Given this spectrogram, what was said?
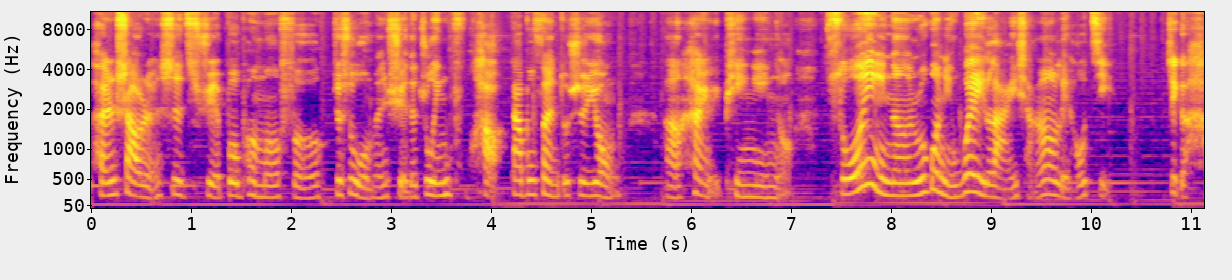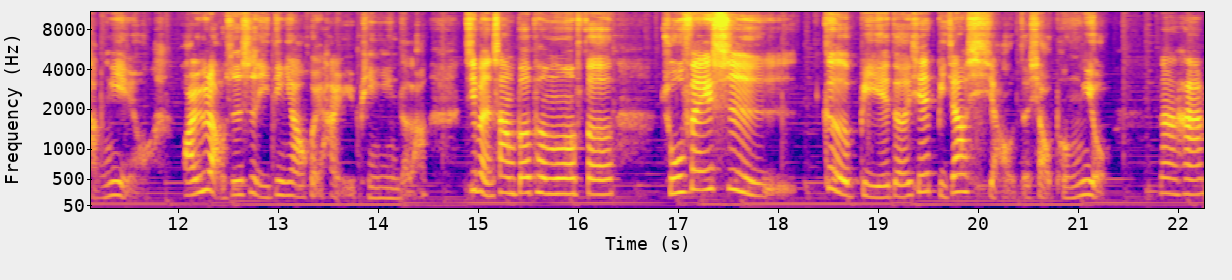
很少人是学 bopomofo，就是我们学的注音符号，大部分都是用啊汉语拼音哦。所以呢，如果你未来想要了解这个行业哦，华语老师是一定要会汉语拼音的啦。基本上 bopomofo，除非是。个别的一些比较小的小朋友，那他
